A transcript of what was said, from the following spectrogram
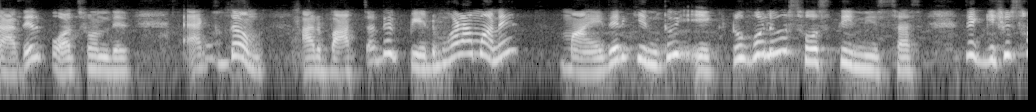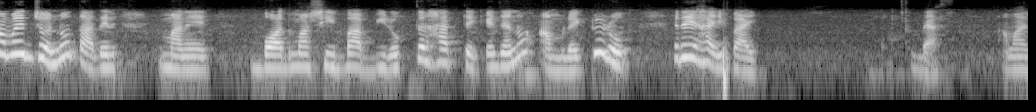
তাদের পছন্দের। একদম। আর বাচ্চাদের পেট ভরা মানে মায়েদের কিন্তু একটু হলেও স্বস্তির নিঃশ্বাস। যে কিছু সময়ের জন্য তাদের মানে বদমাশি বা বিরক্তের হাত থেকে যেন আমরা একটু রেহাই পাই। ব্যাস, আমার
